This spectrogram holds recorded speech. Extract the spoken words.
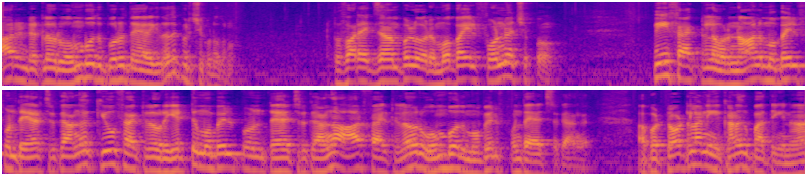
ஆறு என்ற இடத்துல ஒரு ஒம்பது பொருள் தயாரிக்குது அதை பிரித்து கொடுக்கணும். இப்போ ஃபார் எக்ஸாம்பிள் ஒரு மொபைல் ஃபோன் வச்சுப்போம். பி ஃபேக்ட்ரியில் ஒரு நாலு மொபைல் ஃபோன் தயாரிச்சிருக்காங்க கியூ ஃபேக்ட்ரியில் ஒரு எட்டு மொபைல் ஃபோன் தயாரிச்சிருக்காங்க ஆர் ஃபேக்ட்ரியில் ஒரு ஒம்பது மொபைல் ஃபோன் தயாரிச்சிருக்காங்க. அப்போ டோட்டலாக நீங்கள் கணக்கு பார்த்தீங்கன்னா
